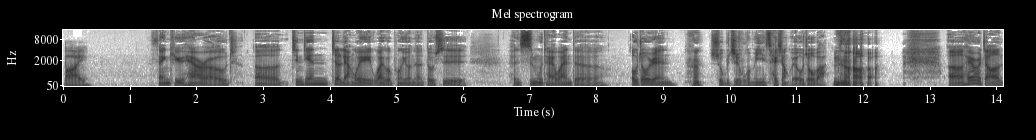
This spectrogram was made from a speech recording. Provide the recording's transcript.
Bye. Thank you, Harold. 呃，今天这两位外国朋友呢，都是很思慕台湾的欧洲人。哼，殊不知我们也才想回欧洲吧。呃，Harold 讲到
